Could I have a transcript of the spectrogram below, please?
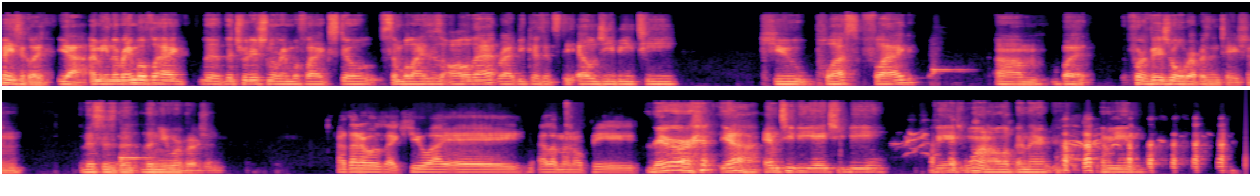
Basically, yeah. I mean, the rainbow flag, the the traditional rainbow flag, still symbolizes all of that, right? Because it's the LGBTQ plus flag. Um, but for visual representation, this is the the newer version. I thought it was like QIA, Elemental P. There are, yeah, MTV, HEB, VH1 all up in there. I mean,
